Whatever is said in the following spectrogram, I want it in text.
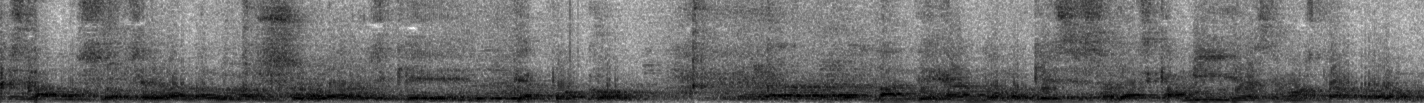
Estamos observando algunos jugadores que de a poco van dejando lo que es eso, las camillas, hemos estado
